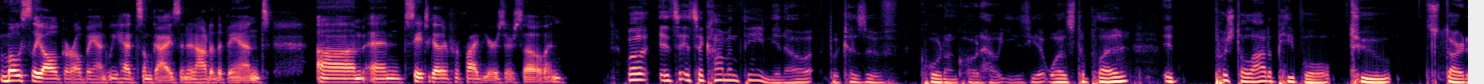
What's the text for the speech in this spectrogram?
mostly all girl band. We had some guys in and out of the band um, and stayed together for five years or so. And well, it's it's a common theme, you know, because of quote unquote how easy it was to play. It pushed a lot of people to start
